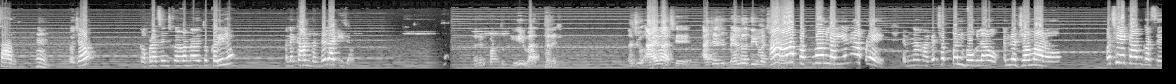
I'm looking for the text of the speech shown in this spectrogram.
સારું. તો જાઓ કપડાં ચેન્જ કરવાના હોય તો કરી લો અને કામ ધંધે લાગી જાઓ. અરે પણ તું કેવી વાત કરે છે? હજુ આવ્યા છે. આજે હજુ પહેલો દિવસ હા હા પકવાન લઈએ ને આપણે. એમના માટે છપ્પન ભોગ લાવો એમને જમાડો. પછી એ કામ કરશે.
